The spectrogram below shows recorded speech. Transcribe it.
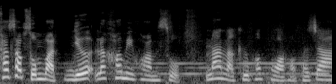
ถ้าทรัพย์สมบัติเยอะแล้วเขามีความสุข นั่นแหละคือพระพรของพระเจ้า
